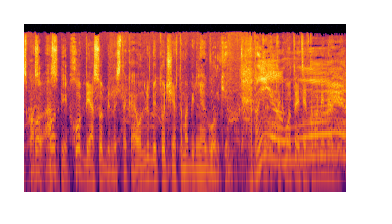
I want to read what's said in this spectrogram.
способ... Хо- хобби. хобби, особенность такая. Он любит очень автомобильные гонки. Так вот, эти автомобильные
